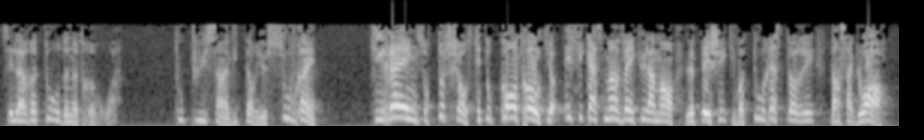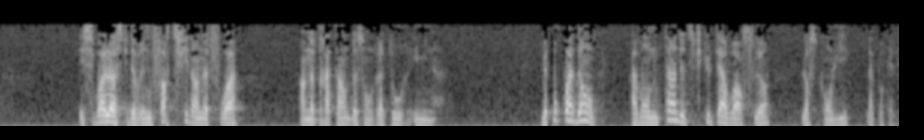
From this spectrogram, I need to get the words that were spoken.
C'est le retour de notre roi, tout puissant, victorieux, souverain, qui règne sur toute chose, qui est au contrôle, qui a efficacement vaincu la mort, le péché, qui va tout restaurer dans sa gloire. Et voilà ce qui devrait nous fortifier dans notre foi, en notre attente de son retour imminent. Mais pourquoi donc avons-nous tant de difficultés à voir cela lorsqu'on lit l'Apocalypse?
